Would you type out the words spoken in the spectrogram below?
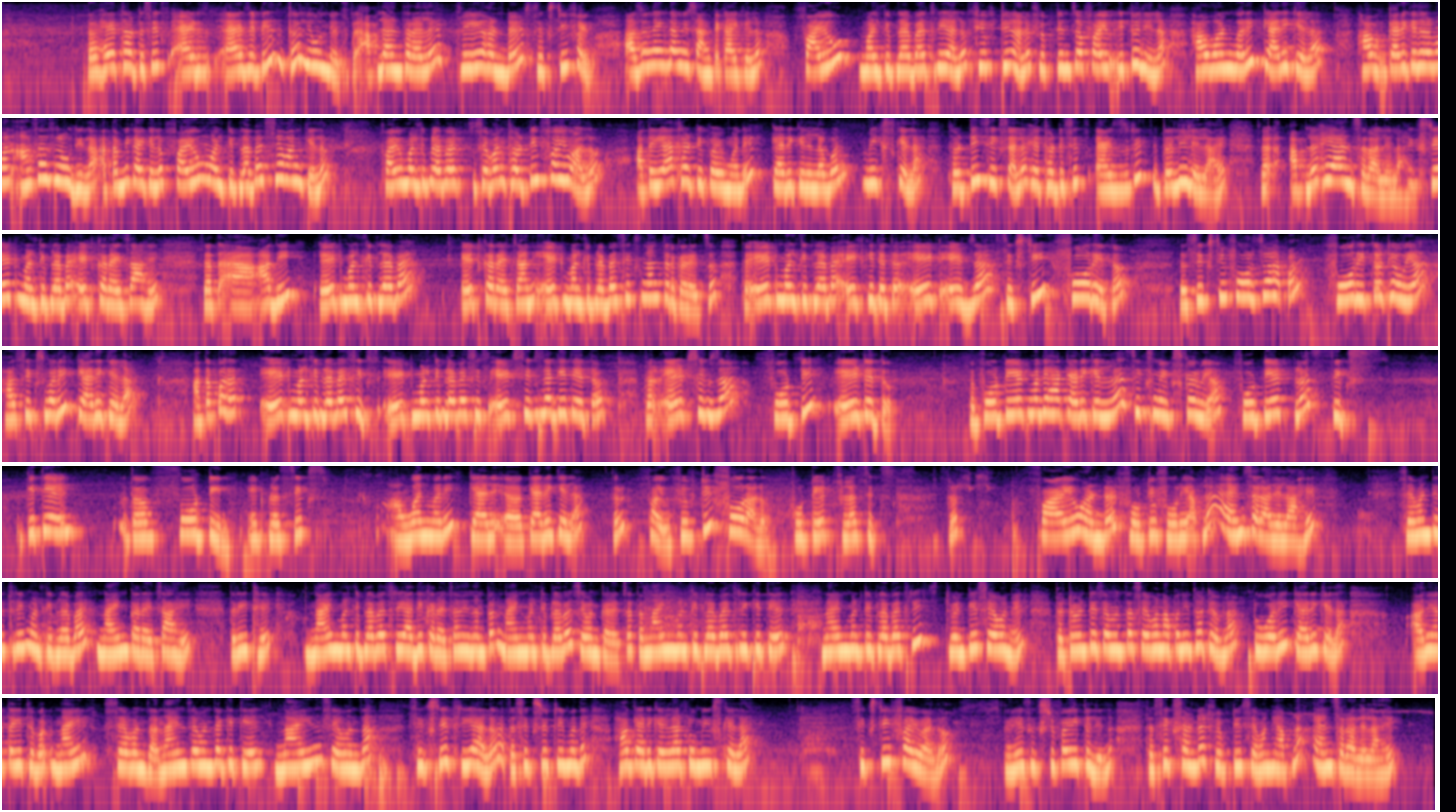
तर हे thirty six add as it is इथं लिहून द्यायचं. तर आपलं आन्सर आलं आहे थ्री हंड्रेड सिक्स्टी फाईव्ह अजून एकदा मी सांगते काय केलं. फाईव्ह मल्टिप्लाय बाय थ्री आलं फिफ्टीन आलं फिफ्टीनचा फाईव्ह इथं लिहिला. हा वनवरी कॅरी केला. हा कॅरी केलेला वन असाच राहू दिला. आता मी काय केलं? फाईव्ह मल्टिप्लाय बाय सेवन केलं. Five multiply by seven thirty five आलं. आता या थर्टी फाईव्हमध्ये कॅरी केलेला वन मिक्स केला. थर्टी सिक्स आलं हे thirty six as it is इथं लिहिलेलं आहे. तर आपलं हे आन्सर आलेलं आहे. Sixty eight multiply by eight करायचं आहे. तर आता आधी एट मल्टिप्लाय बाय एट करायचं आणि एट मल्टिप्लाय बाय सिक्स नंतर करायचं. तर एट मल्टिप्लाय बाय एट किती येतं? एट एट जा सिक्स्टी फोर येतं. तर सिक्स्टी फोरचं आपण फोर इथं ठेवूया. हा सिक्सवरी कॅरी केला. आता परत eight multiply by six eight multiply by six eight six जा किती येतं? तर एट सिक्स जा फोर्टी एट येतं. तर फोर्टी एटमध्ये हा कॅरी केलेला सिक्स मिक्स करूया. फोर्टी एट प्लस सिक्स किती येईल? तर फोर्टीन एट प्लस सिक्स वनवरी कॅरी कॅरी केला. तर फाईव्ह फिफ्टी फोर आलं. फोर्टी एट प्लस सिक्स तर फाईव्ह हंड्रेड फोर्टी फोर हे आपला ॲन्सर आलेला आहे. Seventy three multiply by nine करायचं आहे. तर इथे नाईन मल्टिप्लाय बाय थ्री आधी करायचा आणि नंतर नाईन मल्टिप्लाय बाय सेवन करायचं. तर नाईन मल्टिप्लाय बाय थ्री किती आहे nine multiply by three twenty seven येईल. तर ट्वेंटी सेवनचा सेवन आपण इथं ठेवला. टूवरही कॅरी केला. आणि आता इथे बघ नाईन सेवनचा नाईन सेवनचा किती आहे नाईन सेवनचा सिक्स्टी थ्री आलं. आता सिक्स्टी थ्रीमध्ये हा कॅरी केलेला टू मिक्स केला. सिक्स्टी फाईव्ह आलं हे सिक्स्टी फाईव्ह इथे लिहिलं. तर सिक्स हंड्रेड फिफ्टी सेवन हे आपला ॲन्सर आलेला आहे.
